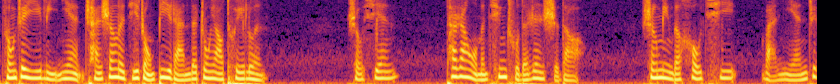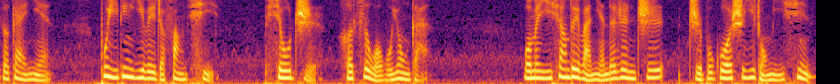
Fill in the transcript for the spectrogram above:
从这一理念产生了几种必然的重要推论。首先，它让我们清楚地认识到，生命的后期、晚年这个概念，不一定意味着放弃、休止和自我无用感。我们一向对晚年的认知，只不过是一种迷信。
